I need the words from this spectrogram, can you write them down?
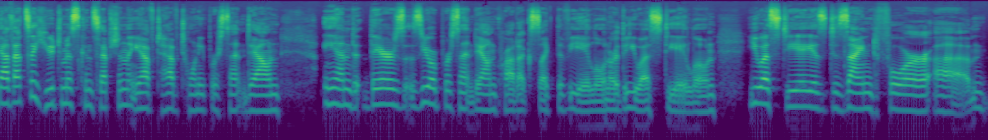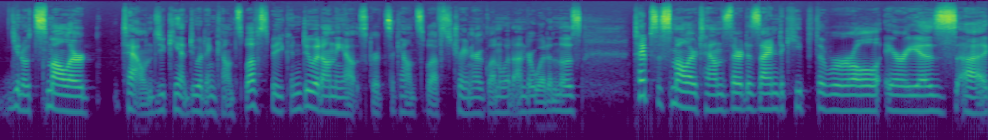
Yeah, that's a huge misconception that you have to have 20% down. And there's 0% down products like the VA loan or the USDA loan. USDA is designed for, um, you know, smaller towns. You can't do it in Council Bluffs, but you can do it on the outskirts of Council Bluffs, Treynor, Glenwood, Underwood, and those types of smaller towns. They're designed to keep the rural areas uh,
